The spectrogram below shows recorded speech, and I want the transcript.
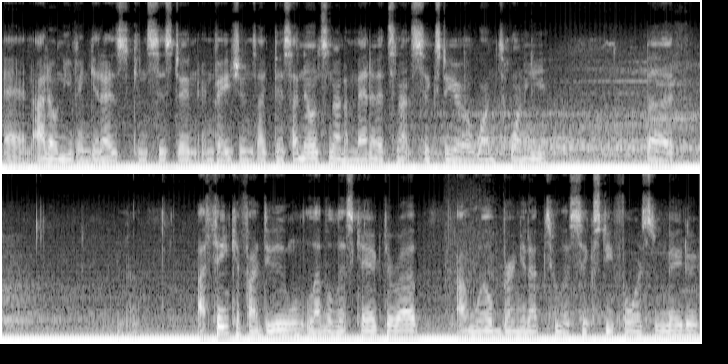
and I don't even get as consistent invasions like this. I know it's not a meta, it's not 60 or 120, but think if I do level this character up, I will bring it up to a 60 Forest Invader.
